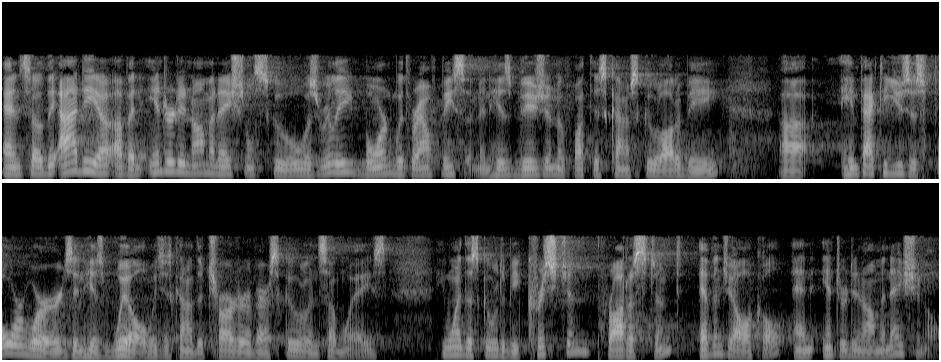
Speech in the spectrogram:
And so the idea of an interdenominational school was really born with Ralph Beeson and his vision of what this kind of school ought to be. Uh, in fact, he uses four words in his will, which is kind of the charter of our school in some ways. He wanted the school to be Christian, Protestant, evangelical, and interdenominational.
